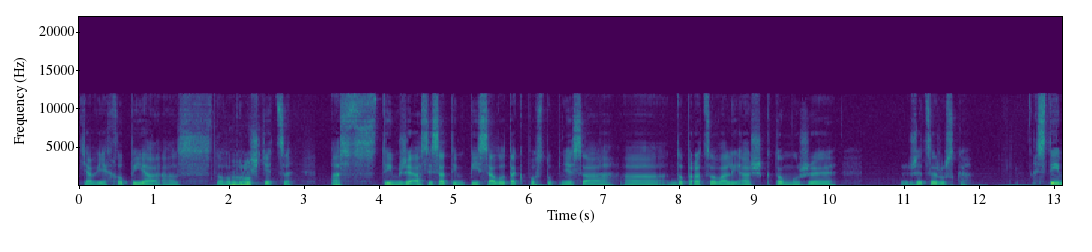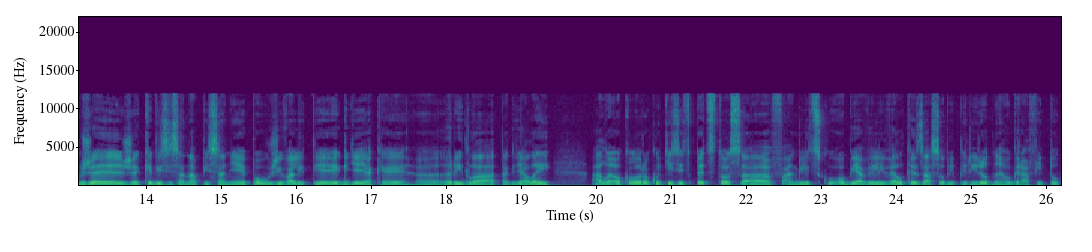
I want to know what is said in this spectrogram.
ťavie chlpy a, a z toho uh-huh. boli štetce. A s tým, že asi sa tým písalo, tak postupne sa a, dopracovali až k tomu, že, že ceruska. S tým, že, že kedysi sa na písanie používali tie kdejaké e, rydla a tak ďalej, ale okolo roku 1500 sa v Anglicku objavili veľké zásoby prírodného grafitu.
